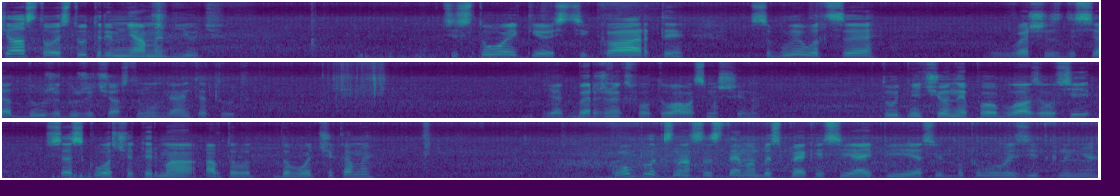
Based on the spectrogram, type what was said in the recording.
Часто ось тут рівнями б'ють. Ці стойки, ось ці карти. Особливо це в В60 дуже-дуже часто. Ну гляньте тут. Як бережно експлуатувалась машина. Тут нічого не пооблазило. Всі, все скло з чотирма автодоводчиками. Комплексна система безпеки CIPS від бокового зіткнення.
